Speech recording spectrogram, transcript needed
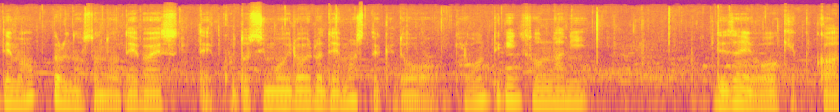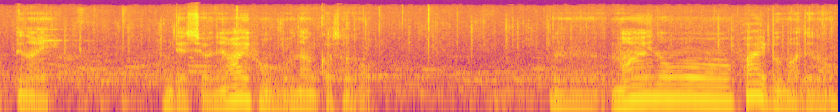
でもアップルのそのデバイスって今年もいろいろ出ましたけど基本的にそんなにデザインは大きく変わってないんですよね。iPhone もなんかその、うん、前の5までの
